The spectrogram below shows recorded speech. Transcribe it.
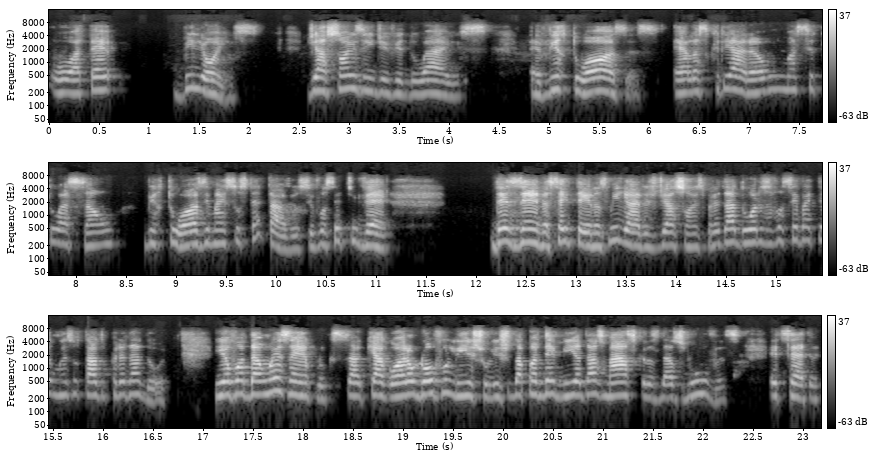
ou até bilhões de ações individuais é, virtuosas, elas criarão uma situação virtuosa e mais sustentável. Se você tiver dezenas, centenas, milhares de ações predadoras, você vai ter um resultado predador. E eu vou dar um exemplo, que agora é o novo lixo, o lixo da pandemia, das máscaras, das luvas, etc.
